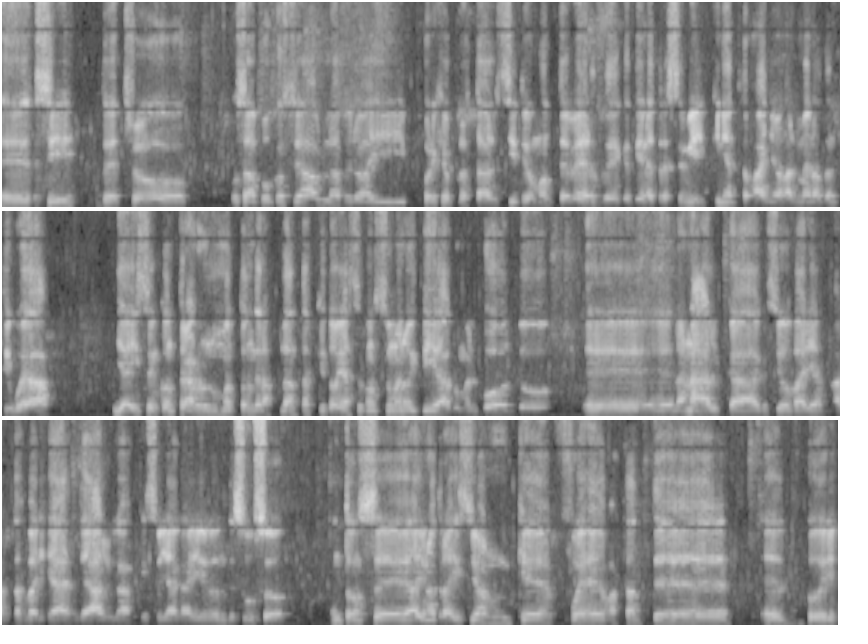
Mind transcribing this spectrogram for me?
Eh, sí, de hecho, o sea, poco se habla, pero hay, por ejemplo, está el sitio Monteverde, que tiene 13.500 años al menos de antigüedad, y ahí se encontraron un montón de las plantas que todavía se consumen hoy día, como el boldo, la nalca, que son varias, hartas variedades de algas, que eso ya ha caído en desuso. Entonces hay una tradición que fue bastante, eh, podría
